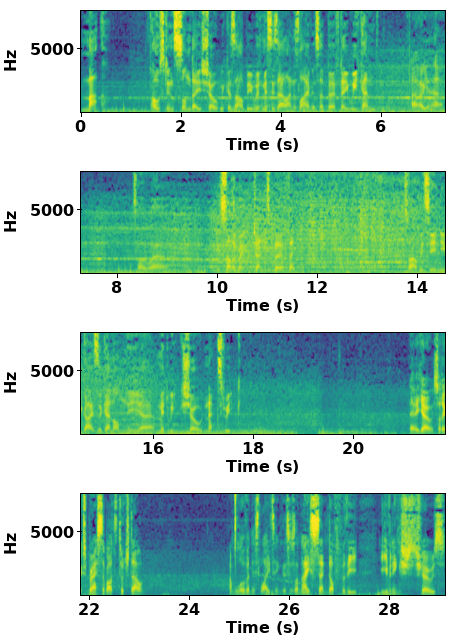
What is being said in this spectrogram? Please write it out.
Matt hosting Sunday's show because I'll be with Mrs. Airliners Live. It's her birthday weekend. Oh, yeah. So uh, we're celebrating Jen's birthday. So I'll be seeing you guys again on the uh, midweek show next week. There we go. Sun Express about to touch down. I'm loving this lighting. This is a nice send off for the evening sh- shows.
